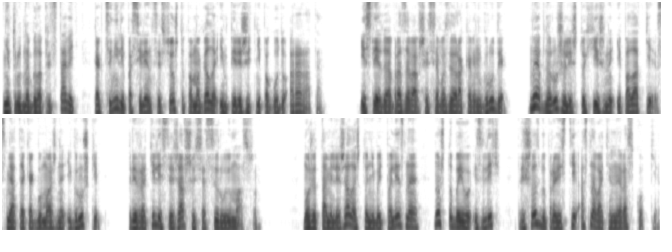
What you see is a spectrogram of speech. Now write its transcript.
Нетрудно было представить, как ценили поселенцы все, что помогало им пережить непогоду Арарата. Исследуя образовавшиеся возле раковин груды, мы обнаружили, что хижины и палатки, смятые как бумажные игрушки, превратились в лежавшуюся сырую массу. Может, там и лежало что-нибудь полезное, но чтобы его извлечь, пришлось бы провести основательные раскопки.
